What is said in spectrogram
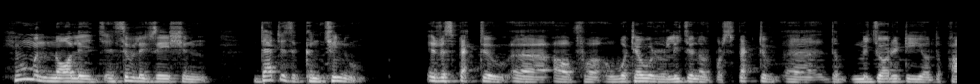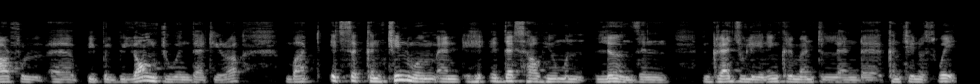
Human knowledge and civilization, that is a continuum irrespective uh, of uh, whatever religion or perspective uh, the majority or the powerful uh, people belong to in that era. But it's a continuum and that's how human learns in gradually an incremental and uh, continuous way.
